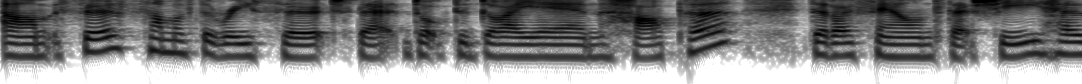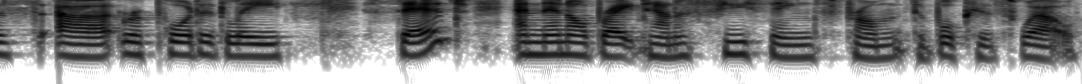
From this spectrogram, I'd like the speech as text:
um, first some of the research that Dr. Diane Harper that I found that she has uh, reportedly said, and then I'll break down a few things from the book as well.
